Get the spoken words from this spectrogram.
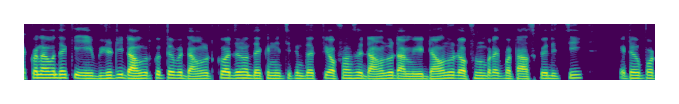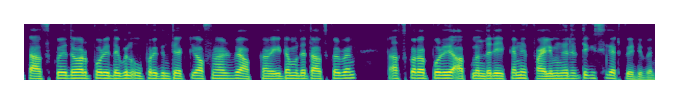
এখন আমাদেরকে এই ভিডিওটি ডাউনলোড করতে হবে। ডাউনলোড করার জন্য দেখেন নিচে কিন্তু একটি অপশন আছে ডাউনলোড আমি এই ডাউনলোড অপশন উপর একবার টাচ করে দিচ্ছি। এটার উপর টাচ করে দেওয়ার পরে দেখবেন উপরে কিন্তু একটি অপশন আসবে। আপনারা এটার মধ্যে টাচ করবেন। টাচ করার পরে আপনাদের এখানে ফাইল ম্যানেজার থেকে সিলেক্ট করে দেবেন।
